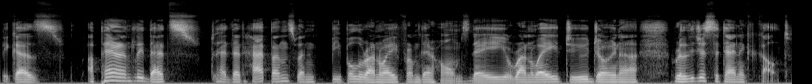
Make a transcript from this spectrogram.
Because apparently that's that happens when people run away from their homes. They run away to join a religious satanic cult.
